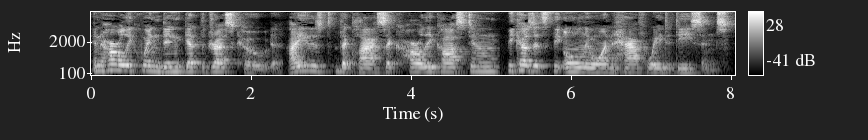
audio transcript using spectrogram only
And Harley Quinn didn't get the dress code. I used the classic Harley costume because it's the only one halfway to decent.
